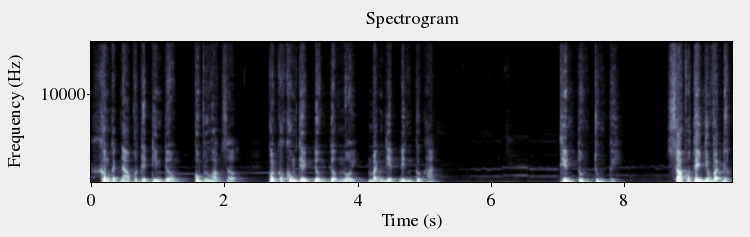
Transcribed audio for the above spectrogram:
Không cách nào có thể tin tưởng cùng với hoảng sợ, Còn có không thể tưởng tượng nổi mãnh liệt đến cực hạn. Thiên tôn trung kỳ. Sao có thể như vậy được?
